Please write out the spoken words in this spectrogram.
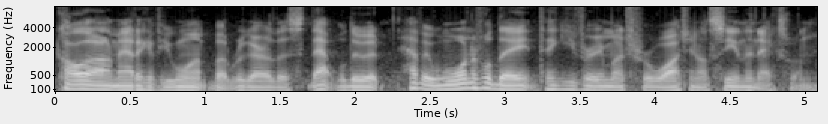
Call it automatic if you want, but regardless, that will do it. Have a wonderful day. Thank you very much for watching. I'll see you in the next one.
